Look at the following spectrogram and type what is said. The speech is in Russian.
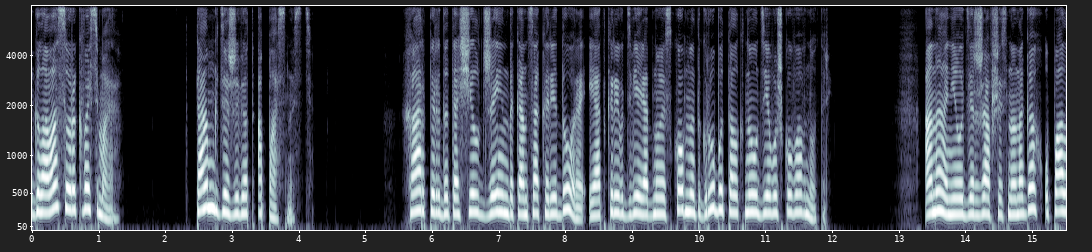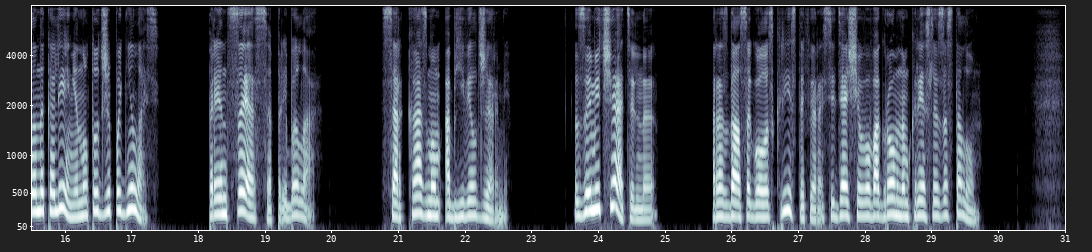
Глава 48. Там, где живет опасность. Харпер дотащил Джейн до конца коридора и, открыв дверь одной из комнат, грубо толкнул девушку вовнутрь. Она, не удержавшись на ногах, упала на колени, но тут же поднялась. «Принцесса прибыла», — сарказмом объявил Джереми. «Замечательно», — раздался голос Кристофера, сидящего в огромном кресле за столом.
